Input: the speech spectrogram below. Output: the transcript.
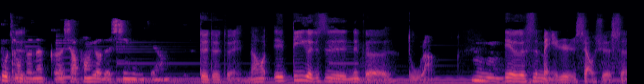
不同的那个小朋友的新闻这样子。对对对，然后第，第一个就是那个《读啦》，嗯，第二个是《每日小学生》，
